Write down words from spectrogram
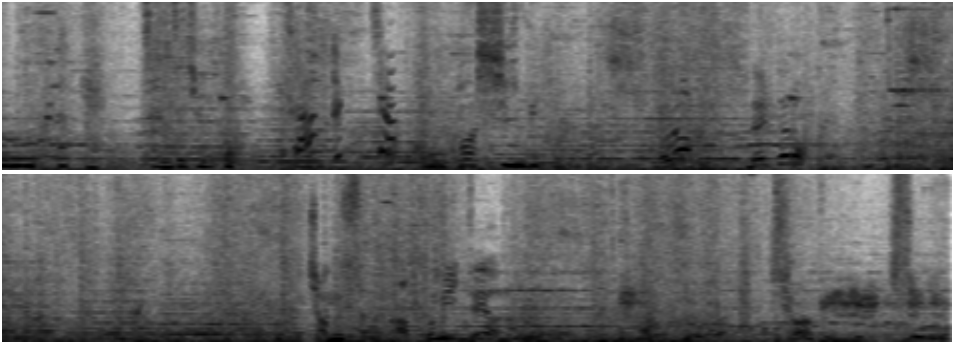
조문 부탁해. 잔재주였군 고화 신비. 열 어! 날 따라. 정수 아픔이 되어라 자비의 진이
